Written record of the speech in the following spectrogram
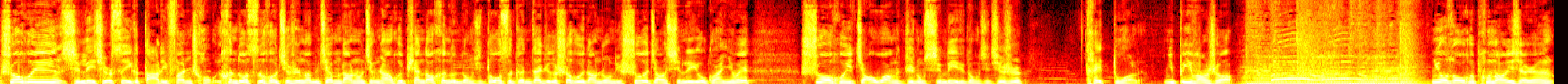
社会心理其实是一个大的范畴，很多时候其实我们节目当中经常会骗到很多东西，都是跟在这个社会当中的社交心理有关。因为社会交往这种心理的东西其实太多了。你比方说，你有时候会碰到一些人，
